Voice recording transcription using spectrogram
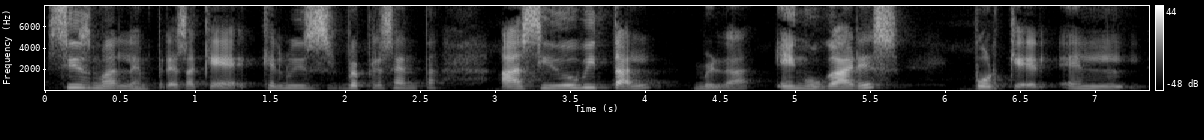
Sisma, la empresa que, que Luis representa, ha sido vital, ¿verdad? En hogares, porque el,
